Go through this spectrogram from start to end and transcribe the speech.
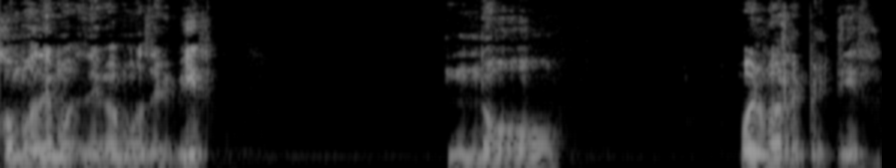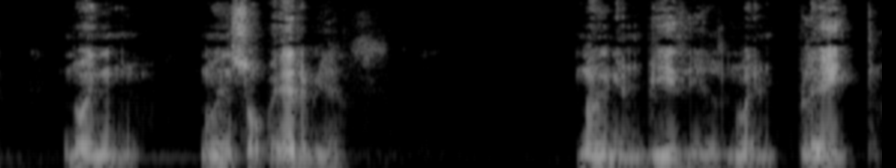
¿Cómo debemos, de vivir? no, vuelvo a repetir, no en, no en soberbias, no en envidias, no en pleitos,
